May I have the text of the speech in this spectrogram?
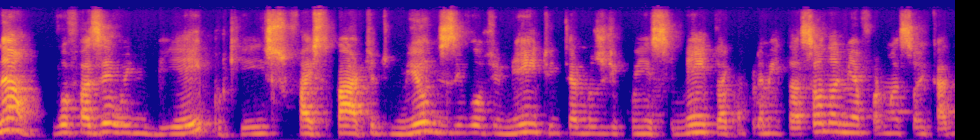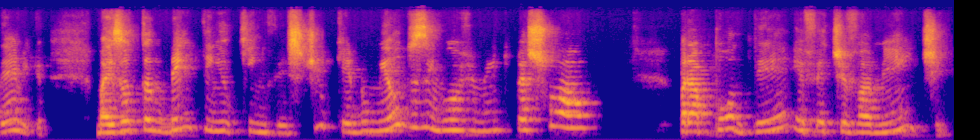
não, vou fazer o MBA, porque isso faz parte do meu desenvolvimento em termos de conhecimento, da complementação da minha formação acadêmica, mas eu também tenho que investir no meu desenvolvimento pessoal, para poder efetivamente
